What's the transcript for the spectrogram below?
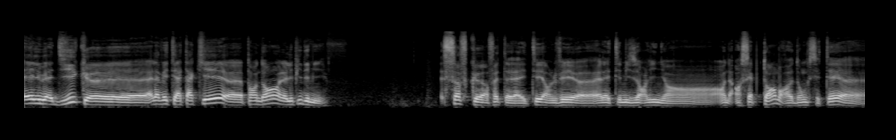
Elle lui a dit qu'elle euh, avait été attaquée pendant l'épidémie. Sauf qu'en en fait, elle a été enlevée, elle a été mise hors ligne en, septembre, donc c'était euh,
